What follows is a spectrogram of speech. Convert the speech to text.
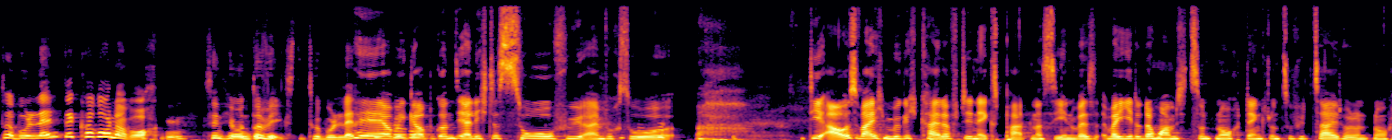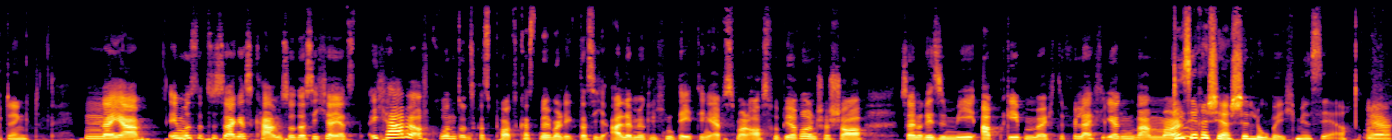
turbulente Corona-Wochen sind hier unterwegs. Die turbulenten Hey, aber ich glaube ganz ehrlich, dass so viel einfach so die Ausweichmöglichkeit auf den Ex-Partner sehen, weil, weil jeder daheim sitzt und nachdenkt und zu viel Zeit hat und nachdenkt. Naja, ich muss dazu sagen, es kam so, dass ich ja jetzt, ich habe aufgrund unseres Podcasts mir überlegt, dass ich alle möglichen Dating-Apps mal ausprobiere und schon schau, so ein Resümee abgeben möchte, vielleicht irgendwann mal. Diese Recherche lobe ich mir sehr. Ja,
